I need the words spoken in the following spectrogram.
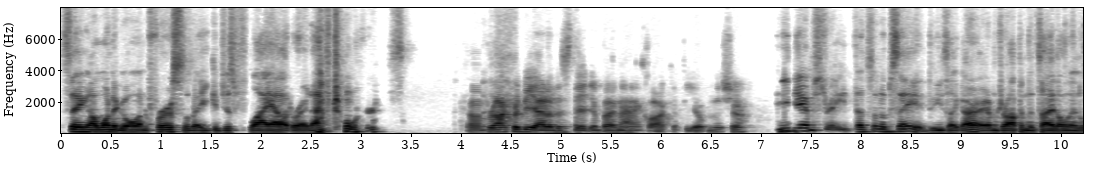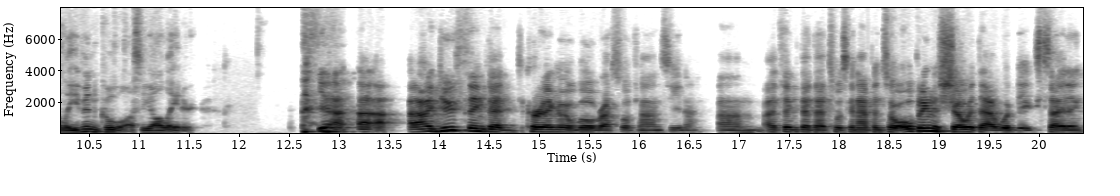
saying, I want to go on first so that he could just fly out right afterwards. Uh, Brock would be out of the stadium by nine o'clock if he opened the show. He damn straight. That's what I'm saying. He's like, all right, I'm dropping the title and leaving. Cool. I'll see y'all later. Yeah, I, I I do think that Kurt Angle will wrestle John Cena. Um, I think that that's what's going to happen. So opening the show with that would be exciting,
